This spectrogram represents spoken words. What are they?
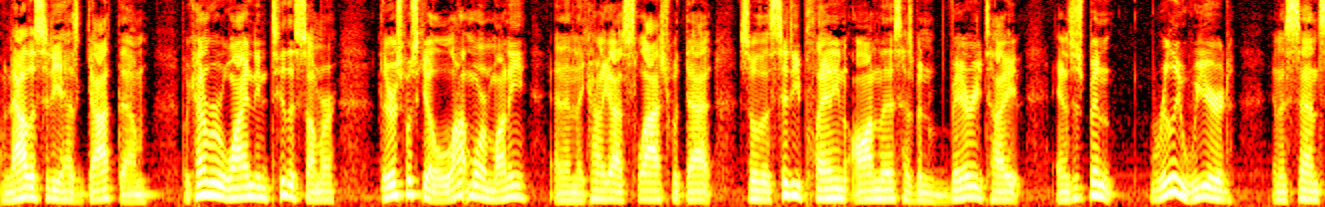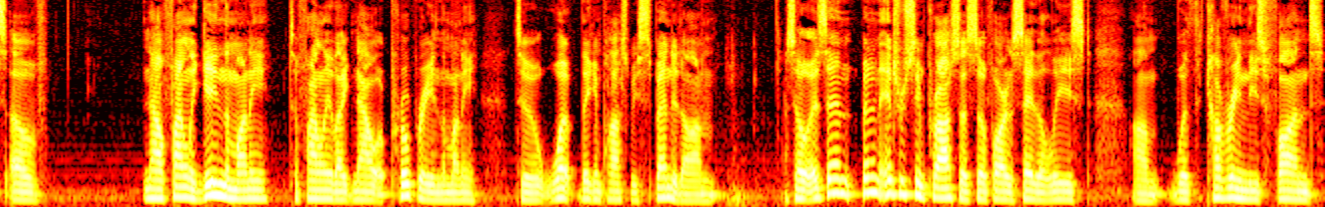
Now the city has got them, but kind of rewinding to the summer, they were supposed to get a lot more money, and then they kind of got slashed with that. So the city planning on this has been very tight, and it's just been really weird in a sense of now finally getting the money to finally like now appropriating the money to what they can possibly spend it on. So it's been, been an interesting process so far, to say the least, um, with covering these funds.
